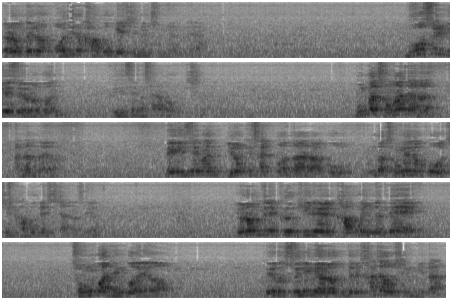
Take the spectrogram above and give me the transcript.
여러분들은 어디로 가고 계시는 중이었나요? 무엇을 위해서 여러분 그 인생을 살아가고 계시나요? 뭔가 정하지 않았, 않았나요? 내 인생은 이렇게 살 거다라고 뭔가 정해놓고 지금 가고 계시지 않으세요? 여러분들이 그 길을 가고 있는데 정오가 된 거예요. 그리고 주님이 여러분들을 찾아오십니다.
